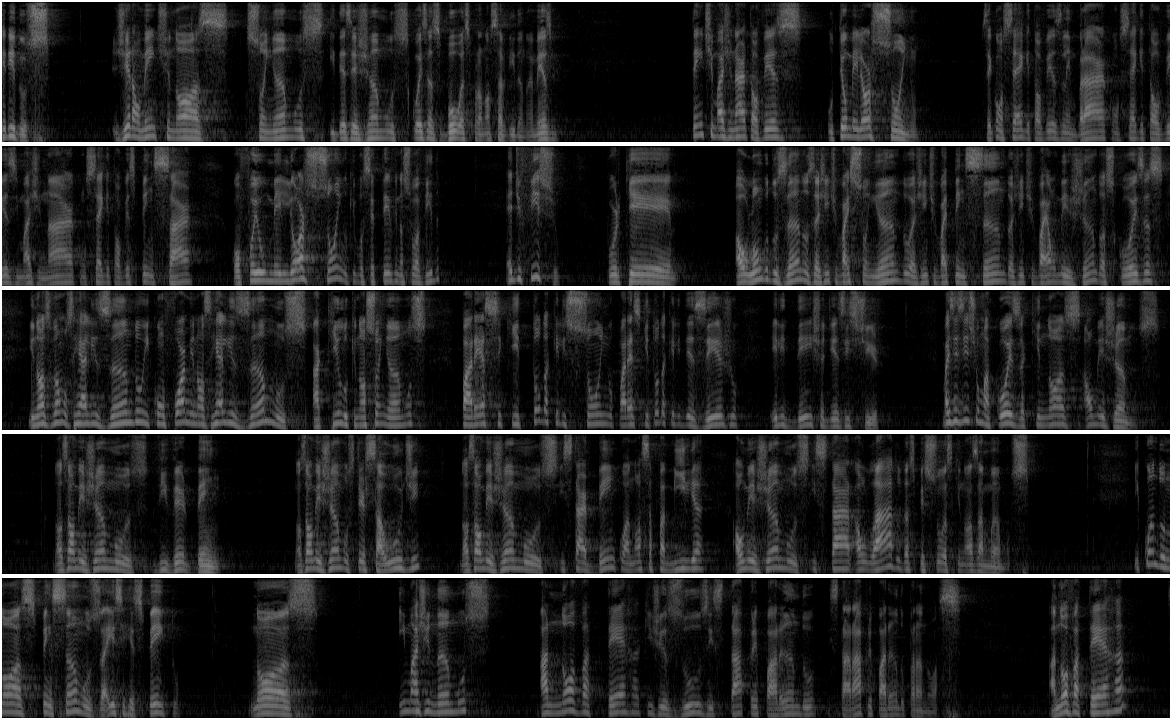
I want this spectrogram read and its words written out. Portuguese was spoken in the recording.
Queridos, geralmente nós sonhamos e desejamos coisas boas para a nossa vida, não é mesmo? Tente imaginar talvez o teu melhor sonho. Você consegue talvez lembrar, consegue talvez imaginar, consegue talvez pensar qual foi o melhor sonho que você teve na sua vida? É difícil, porque ao longo dos anos a gente vai sonhando, a gente vai pensando, a gente vai almejando as coisas e nós vamos realizando, e conforme nós realizamos aquilo que nós sonhamos, parece que todo aquele sonho, parece que todo aquele desejo, ele deixa de existir. Mas existe uma coisa que nós almejamos. Nós almejamos viver bem. Nós almejamos ter saúde, nós almejamos estar bem com a nossa família, almejamos estar ao lado das pessoas que nós amamos. E quando nós pensamos a esse respeito, nós imaginamos a nova terra que Jesus está preparando, estará preparando para nós. A nova terra,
